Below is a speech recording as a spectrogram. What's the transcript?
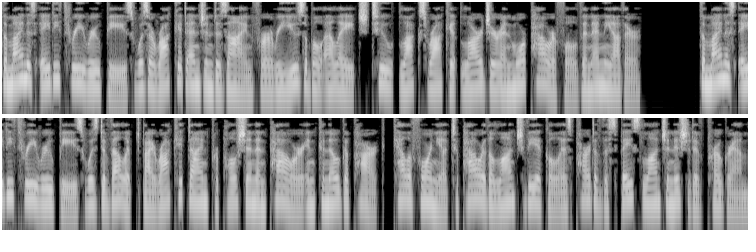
The minus 83 rupees was a rocket engine design for a reusable LH-2 LOX rocket larger and more powerful than any other. The minus 83 rupees was developed by Rocketdyne Propulsion and Power in Canoga Park, California to power the launch vehicle as part of the Space Launch Initiative program.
